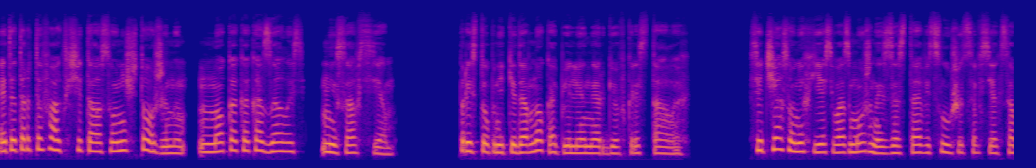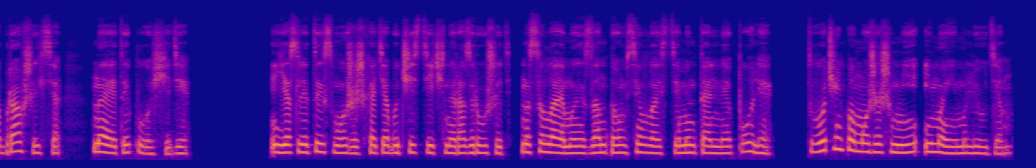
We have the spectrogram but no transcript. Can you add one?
Этот артефакт считался уничтоженным, но, как оказалось, не совсем. Преступники давно копили энергию в кристаллах, Сейчас у них есть возможность заставить слушаться всех собравшихся на этой площади. Если ты сможешь хотя бы частично разрушить насылаемое зонтом всевластия ментальное поле, то очень поможешь мне и моим людям.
